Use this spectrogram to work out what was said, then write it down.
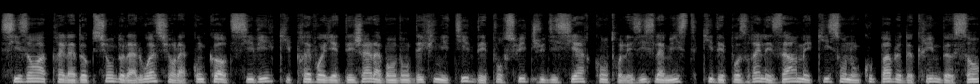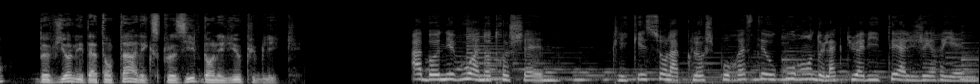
six ans après l'adoption de la loi sur la concorde civile qui prévoyait déjà l'abandon définitif des poursuites judiciaires contre les islamistes qui déposeraient les armes et qui sont non coupables de crimes de sang, de viol et d'attentats à l'explosif dans les lieux publics. Abonnez-vous à notre chaîne. Cliquez sur la cloche pour rester au courant de l'actualité algérienne.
